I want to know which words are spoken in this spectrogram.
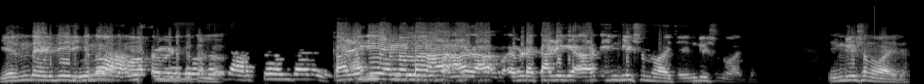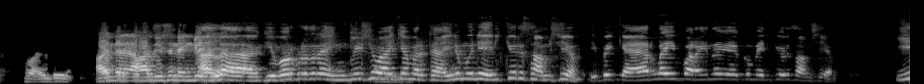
എന്ത് എഴുതിയിരിക്കുന്നോ മാത്രം അത് മാത്രമേ അവിശ്വ എടുക്കത്തുള്ളൂ. കഴുകി എന്നുള്ള എവിടെ? കഴുകി ഇംഗ്ലീഷ് ഒന്ന് വായിച്ചു ഇംഗ്ലീഷ് ഒന്ന് വായിച്ചു. ഇംഗ്ലീഷ് ഒന്ന് വായിച്ചു അതിന്റെ ഹദീസിന്റെ ഇംഗ്ലീഷ് അല്ല ഗിബോർ ബ്രദറെ ഇംഗ്ലീഷ് വായിക്കാൻ വരട്ടെ. അതിനു മുന്നേ എനിക്കൊരു സംശയം. ഇപ്പൊ ഈ കേരള ഈ പറയുന്നത് കേൾക്കുമ്പോ എനിക്കൊരു സംശയം. ഈ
